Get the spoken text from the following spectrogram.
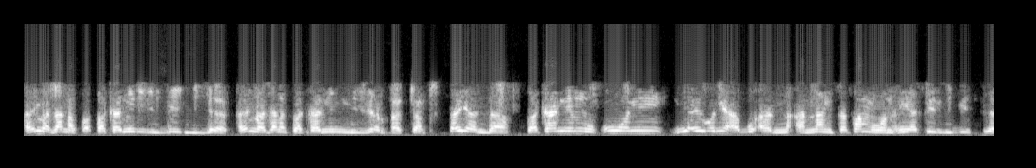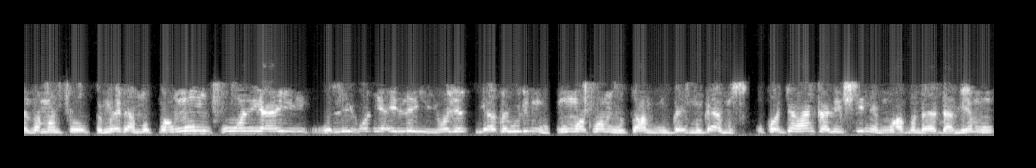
ai magana tsakanin Libya Niger, ai magana tsakanin Niger da Chad. Ta yanda tsakanin mu wani ya yi wani abu a nan ta sama wani ya ce Libya ya zamanto su mai da mu kuma mun wani ya yi wani ya yi laihi wajen ya zai wurin mu mu ma kuma mu mu gaya musu. Kwanciyar hankali shine mu abin da ya dame mu.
